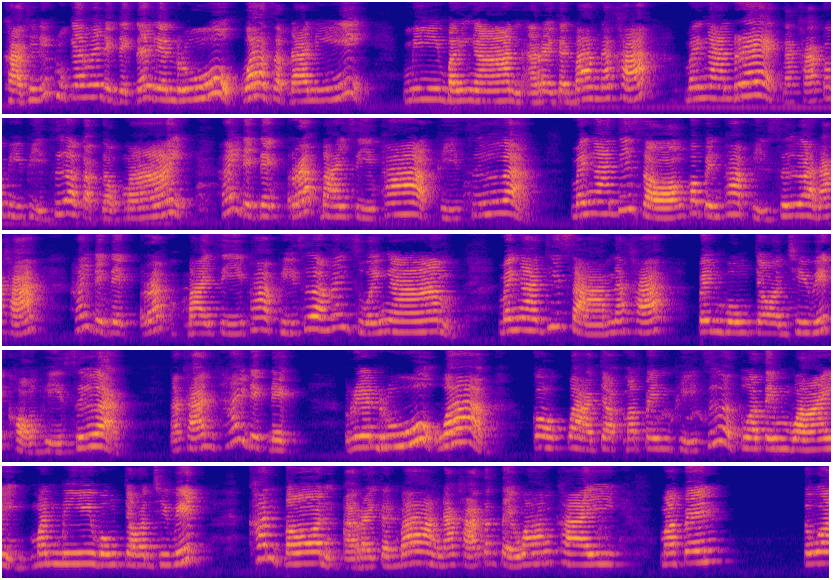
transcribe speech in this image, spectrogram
ค่ะทีนี้ครูแก้วให้เด็ก ๆ ได้เรียนรู้ว่าสัปดาห์นี้ มีใบงานอะไรกันบ้างนะคะ ใบงานแรกนะคะก็มีผีเสื้อกับดอกไม้ ให้เด็กๆระบายสีภาพผีเสื้อ ใบงานที่สองก็เป็นภาพผีเสื้อนะคะ ให้เด็กๆระบายสีภาพผีเสื้อให้สวยงาม ใบงานที่สามนะคะ เป็นวงจรชีวิตของผีเสื้อนะคะ ให้เด็กๆเรียนรู้ว่า ก็กว่าจะมาเป็นผีเสื้อตัวเต็มวัย มันมีวงจรชีวิต ขั้นตอนอะไรกันบ้างนะคะ ตั้งแต่วางไข่มาเป็นตัว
